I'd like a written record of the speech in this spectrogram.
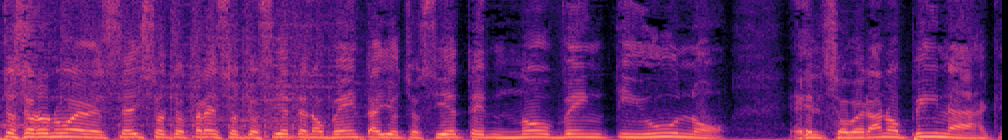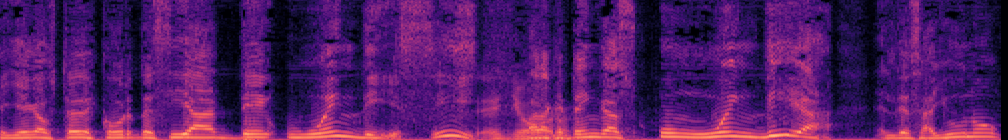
809-683-8790 y 8791. El Soberano Pina, que llega a ustedes cortesía de Wendy's. Sí, Señor. para que tengas un buen día. El desayuno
